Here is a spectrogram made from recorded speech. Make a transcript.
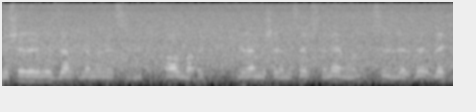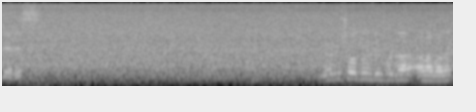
müşterilerimizden memnuniyetsizlik almadık. Gelen müşterimiz hepsi memnun. Sizleri de bekleriz. Görmüş olduğunuz gibi burada alabalık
